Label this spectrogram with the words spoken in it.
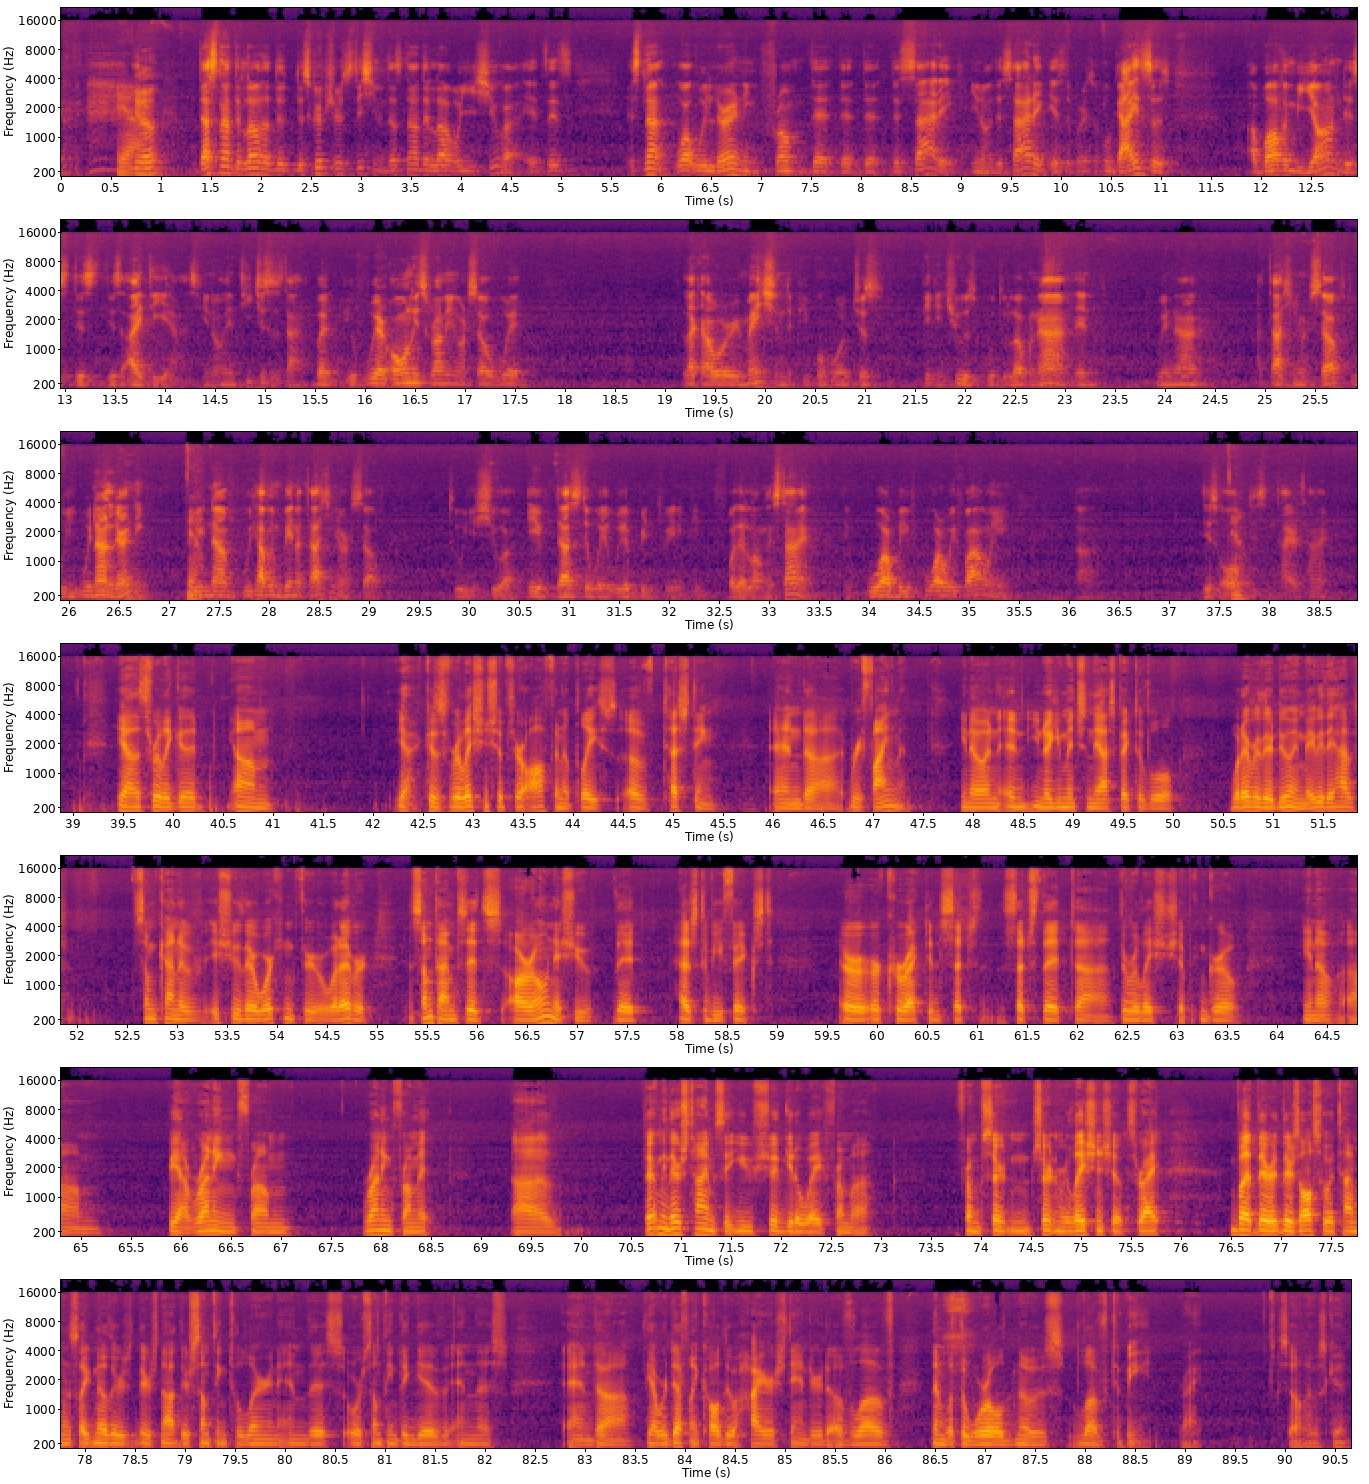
Yeah. You know, that's not the love that the, the scripture is teaching. That's not the love of Yeshua. It's, it's, it's not what we're learning from the, the, the, the tzaddik. You know, the tzaddik is the person who guides us above and beyond this, this, these ideas, you know, and teaches us that. But if we're only surrounding ourselves with, like I already mentioned, the people who are just pick and choose who to love or not, then we're not attaching ourselves. We, we're not learning. Yeah. We, not, we haven't been attaching ourselves Yeshua if that's the way we have been treating people for the longest time. Who are we, who are we following uh, this all Yeah. this entire time? Yeah, that's really good. Um, yeah, because relationships are often a place of testing and uh, refinement. You know, and, and you know, you mentioned the aspect of well, whatever they're doing, maybe they have some kind of issue they're working through or whatever. And sometimes it's our own issue that has to be fixed or, or corrected such, such that uh, the relationship can grow. You know, um, yeah, running from, running from it. Uh, I mean, there's times that you should get away from a, from certain certain relationships, right? But there, there's also a time when it's like, no, there's, there's not. There's something to learn in this, or something to give in this, and uh, yeah, we're definitely called to a higher standard of love than what the world knows love to be? So that was good.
